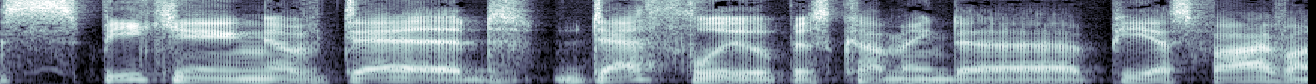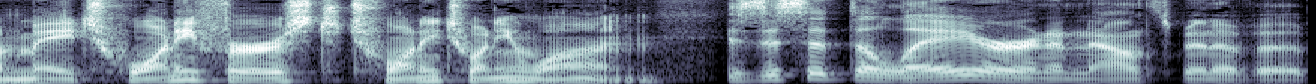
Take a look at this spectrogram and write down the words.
Speaking of dead, Deathloop is coming to PS5 on May 21st, 2021. Is this a delay or an announcement of a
